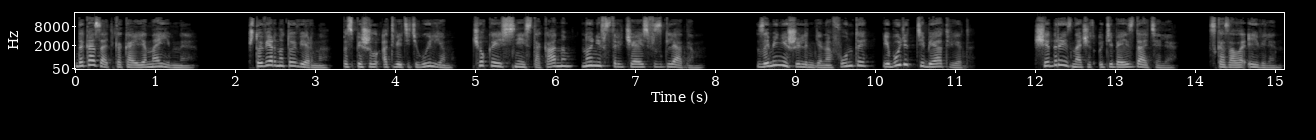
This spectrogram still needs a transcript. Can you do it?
Доказать, какая я наивная». «Что верно, то верно», — поспешил ответить Уильям, чокаясь с ней стаканом, но не встречаясь взглядом. «Замени шиллинги на фунты, и будет тебе ответ». «Щедрый, значит, у тебя издателя», — сказала Эвелин.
